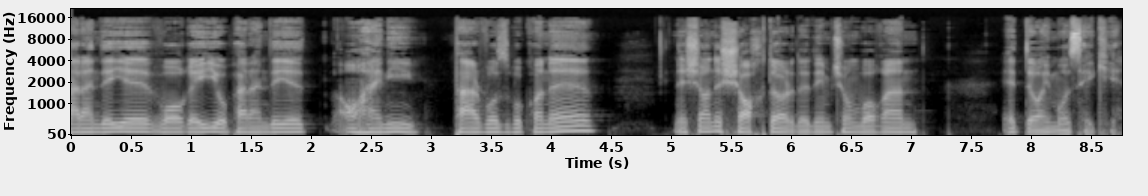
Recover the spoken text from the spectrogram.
پرنده واقعی و پرنده آهنی پرواز بکنه نشان شاخدار دادیم چون واقعا ادعای مزهکیه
